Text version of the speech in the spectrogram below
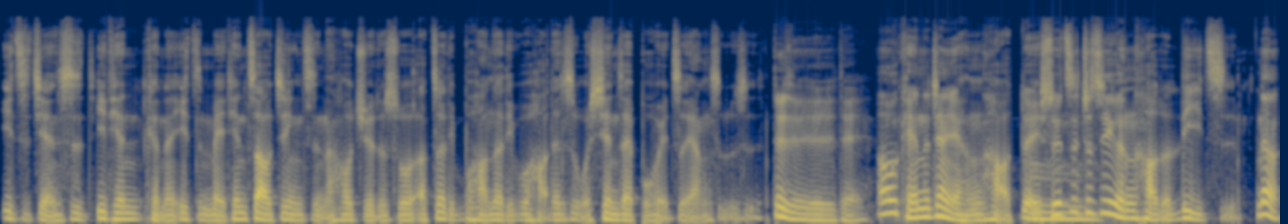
一直检视，一天可能一直每天照镜子，然后觉得说啊这里不好那里不好，但是我现在不会这样，是不是？对对对对对。OK，那这样也很好，对，嗯、所以这就是一个很好的例子。那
